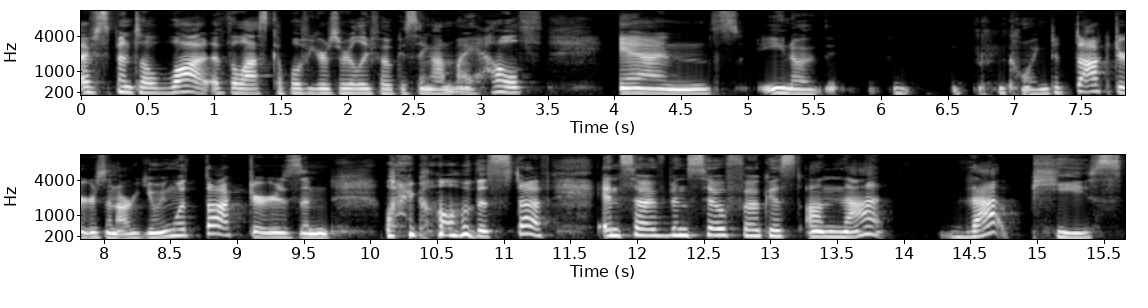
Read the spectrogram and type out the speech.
I've spent a lot of the last couple of years really focusing on my health and you know going to doctors and arguing with doctors and like all of this stuff and so I've been so focused on that that piece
